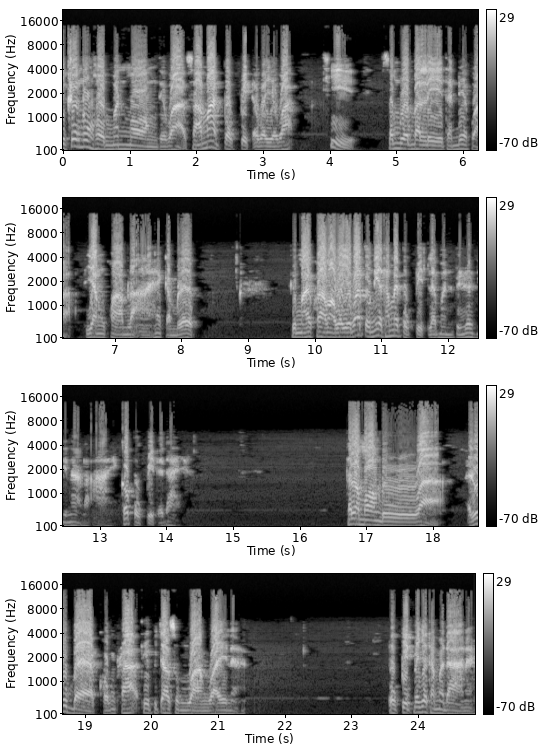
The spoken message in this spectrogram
คือเครื่องนุ่งห่มมันมองแต่ว่าสามารถปกปิดอวัยวะที่สำรวจบาลีท่านเรียกว่ายังความละอายให้กำเริบ คือหมายความอวัยวะตรงนี้ถ้าไม่ปกปิดแล้วมันเป็นเรื่องที่น่าละอาย ก็ปกปิดได้ได้ ถ้าเรามองดูว่ารูปแบบของพระที่พระเจ้าทรงวางไว้นะฮะปกปิดไม่ใช่ธรรมดานะ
